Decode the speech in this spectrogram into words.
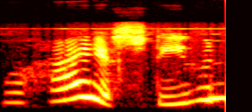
Well, hiya, Steven.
